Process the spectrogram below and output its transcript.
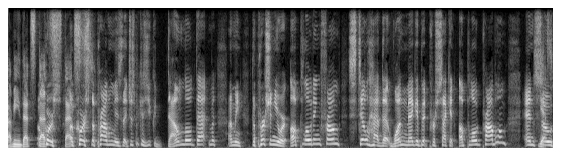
I mean, that's, that's, Of course, that's, of course. The problem is that just because you could download that, I mean, the person you were uploading from still had that one megabit per second upload problem, and so Yes.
